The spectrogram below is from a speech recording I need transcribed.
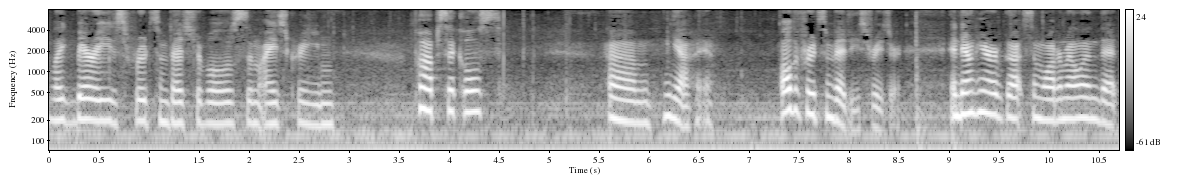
like berries, fruits and vegetables, some ice cream, popsicles. Um, yeah, all the fruits and veggies freezer. And down here I've got some watermelon that,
